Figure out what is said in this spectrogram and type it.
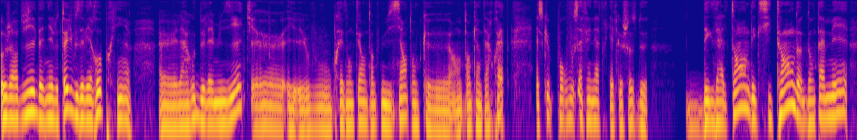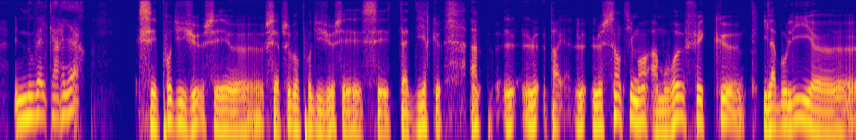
Aujourd'hui, Daniel Auteuil, vous avez repris euh, la route de la musique euh, et vous vous présentez en tant que musicien, en tant qu'interprète. Est-ce que pour vous, ça fait naître quelque chose de d'exaltant, d'excitant, d'entamer une nouvelle carrière? C'est prodigieux, c'est euh, absolument prodigieux. C'est c'est-à-dire que le, le, sentiment amoureux fait que il abolit euh,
